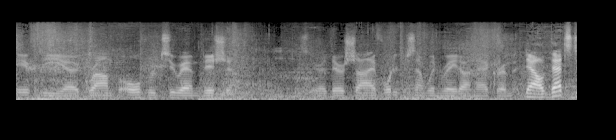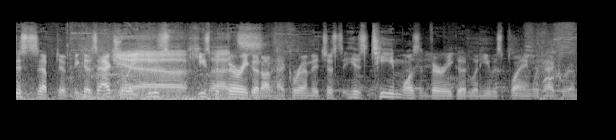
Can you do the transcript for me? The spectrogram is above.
gave the uh, Gromp over to Ambition. They're, they're shy, 40% win rate on Hecarim. Now that's deceptive because actually Yeah, he's he's been very good on Hecarim. It just his team wasn't very good when he was playing with Hecarim.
